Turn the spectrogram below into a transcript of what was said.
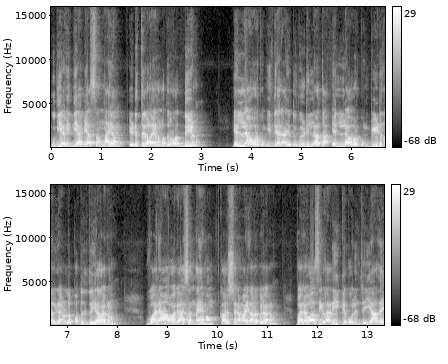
പുതിയ വിദ്യാഭ്യാസ നയം എടുത്തു കളയണം അത് റദ്ദു ചെയ്യണം. എല്ലാവർക്കും ഇന്ത്യ രാജ്യത്ത് വീടില്ലാത്ത എല്ലാവർക്കും വീട് നൽകാനുള്ള പദ്ധതി തയ്യാറാക്കണം. വനാവകാശ നിയമം കർശനമായി നടപ്പിലാക്കണം. വനവാസികളെ അറിയിക്കുക പോലും ചെയ്യാതെ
